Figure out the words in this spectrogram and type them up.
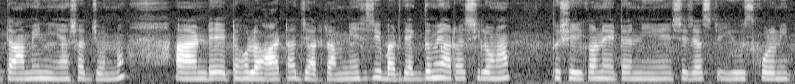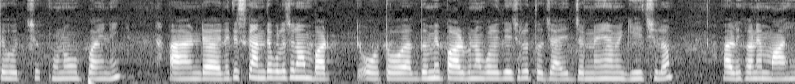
এটা আমি নিয়ে আসার জন্য। অ্যান্ড এটা হলো আটা যে আটাটা আমি নিয়ে এসেছি। বাড়িতে একদমই আটা ছিল না, তো সেই কারণে এটা নিয়ে এসে জাস্ট ইউজ করে নিতে হচ্ছে, কোনো উপায় নেই। অ্যান্ড নীতিশকে আনতে বলেছিলাম বাট ও তো একদমই পারবে না বলে দিয়েছিলো, তো যাই জন্যই আমি গিয়েছিলাম। আর এখানে মাহি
